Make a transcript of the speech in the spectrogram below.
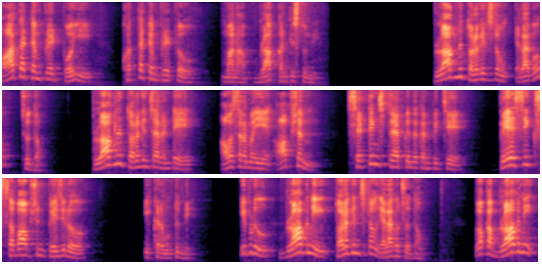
పాత టెంప్లేట్ పోయి కొత్త టెంప్లేట్లో మన బ్లాగ్ కనిపిస్తుంది. బ్లాగ్ని తొలగించడం ఎలాగో చూద్దాం. బ్లాగ్ని తొలగించాలంటే అవసరమయ్యే ఆప్షన్ సెట్టింగ్స్ ట్యాబ్ కింద కనిపించే బేసిక్ సబ్ ఆప్షన్ పేజీలో ఇక్కడ ఉంటుంది. ఇప్పుడు బ్లాగ్ని తొలగించడం ఎలాగో చూద్దాం. ఒక బ్లాగ్ని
